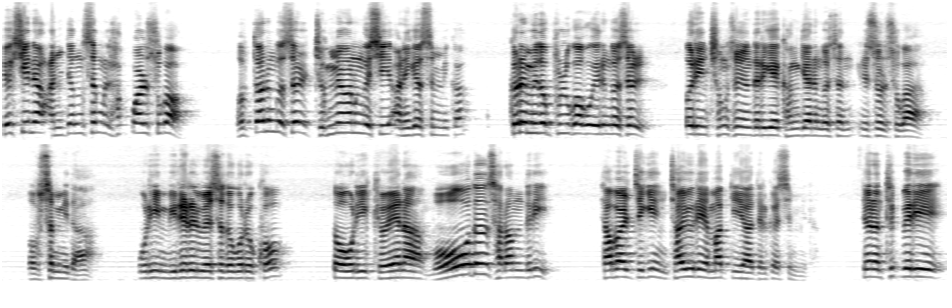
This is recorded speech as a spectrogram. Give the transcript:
백신의 안정성을 확보할 수가 없다는 것을 증명하는 것이 아니겠습니까? 그럼에도 불구하고 이런 것을 어린 청소년들에게 강제하는 것은 있을 수가 없습니다. 우리 미래를 위해서도 그렇고 또 우리 교회나 모든 사람들이 자발적인 자율에 맡겨야 될 것입니다. 저는 특별히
